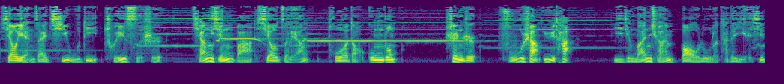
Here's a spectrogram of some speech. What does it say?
萧衍在齐武帝垂死时，强行把萧子良拖到宫中，甚至扶上玉榻，已经完全暴露了他的野心。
